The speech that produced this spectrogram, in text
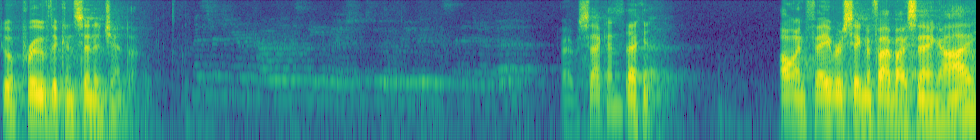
to approve the consent agenda. Do I have a second? Second. All in favor signify by saying aye.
